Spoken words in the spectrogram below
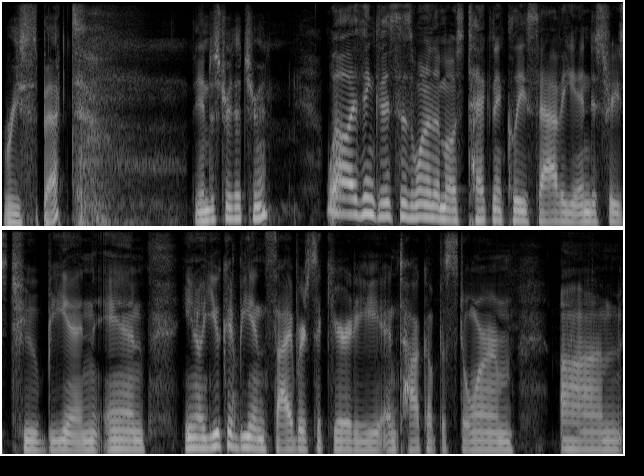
respect the industry that you're in. Well, I think this is one of the most technically savvy industries to be in. And, you know, you could be in cybersecurity and talk up a storm. Um,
